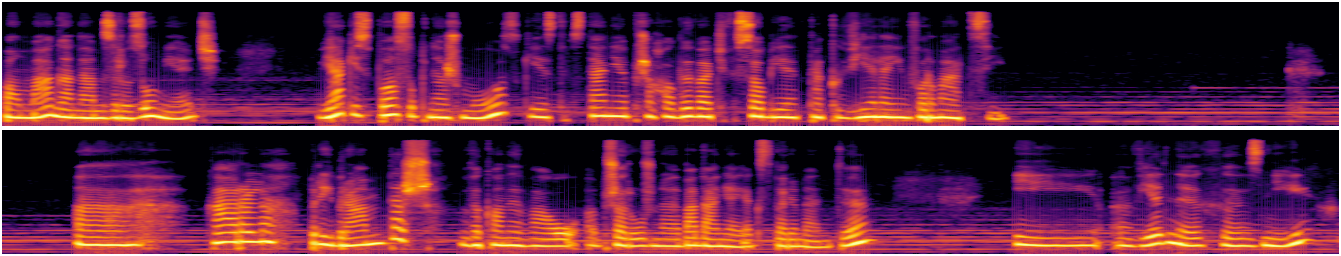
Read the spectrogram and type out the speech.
pomaga nam zrozumieć, w jaki sposób nasz mózg jest w stanie przechowywać w sobie tak wiele informacji. Karl Pribram też wykonywał przeróżne badania i eksperymenty, i w jednych z nich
